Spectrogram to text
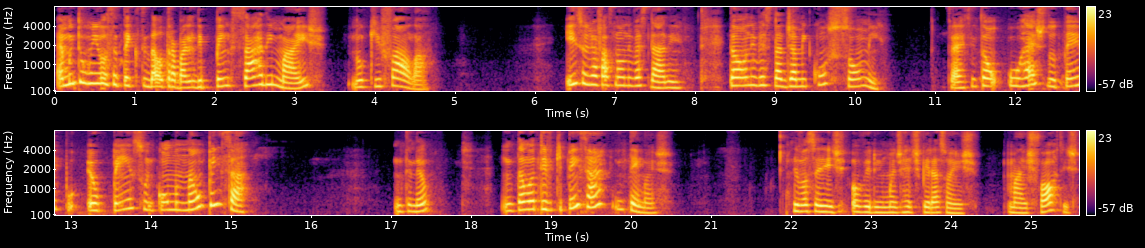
É muito ruim você ter que se dar o trabalho de pensar demais no que falar. Isso eu já faço na universidade. Então a universidade já me consome, certo? Então o resto do tempo eu penso em como não pensar. Entendeu? Então eu tive que pensar em temas. Se vocês ouvirem umas respirações mais fortes,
